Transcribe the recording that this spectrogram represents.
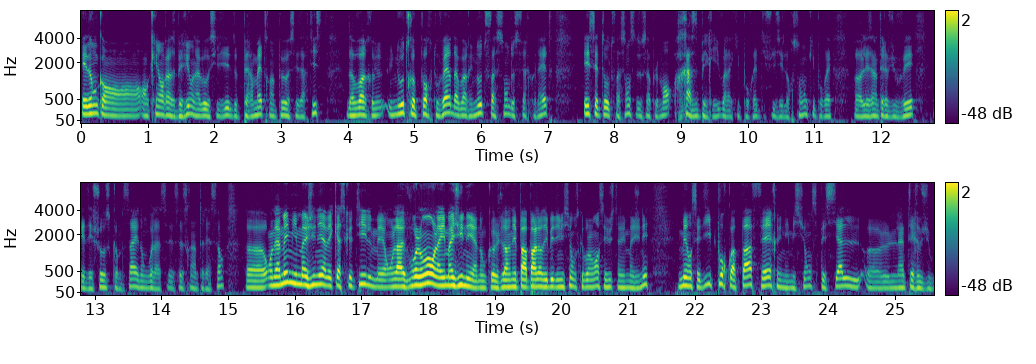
Et donc en créant Raspberry, on avait aussi l'idée de permettre un peu à ces artistes d'avoir une autre porte ouverte, d'avoir une autre façon de se faire connaître. Et cette autre façon, c'est tout simplement Raspberry, voilà, qui pourrait diffuser leur son, qui pourrait euh, les interviewer et des choses comme ça. Et donc voilà, ce serait intéressant. Euh, on a même imaginé avec Asketil, mais on l'a, pour on l'a imaginé. hein, donc euh, je n'en ai pas parlé au début de l'émission parce que pour le moment, c'est juste à imaginer. Mais on s'est dit, pourquoi pas faire une émission spéciale, euh, l'interview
